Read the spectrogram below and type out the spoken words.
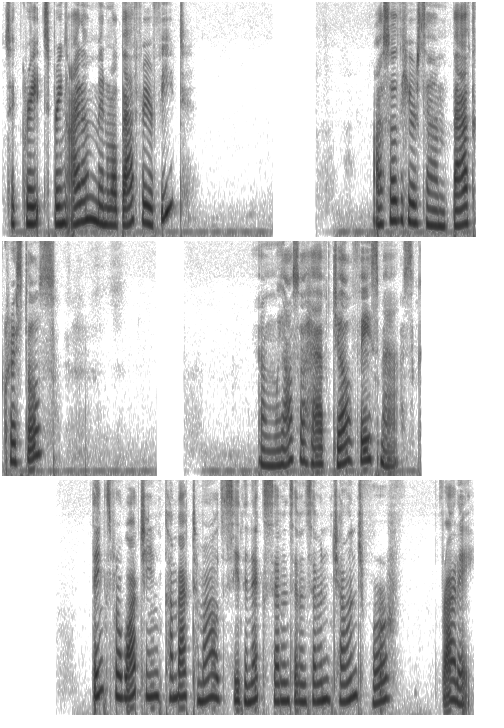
It's a great spring item, mineral bath for your feet. Also, here's some bath crystals. And we also have gel face mask. Thanks for watching. Come back tomorrow to see the next 777 challenge for Friday.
